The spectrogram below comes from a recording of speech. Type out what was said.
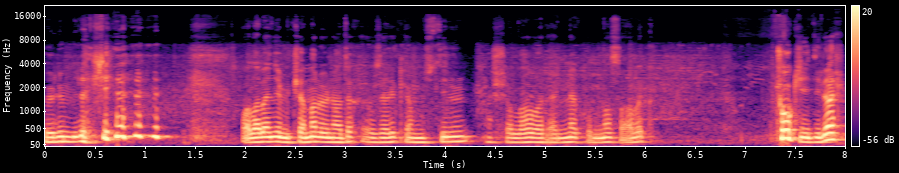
Ölüm bile. Valla bence mükemmel oynadık. Özellikle Musti'nin maşallahı var. Eline koluna sağlık. Çok iyiydiler.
